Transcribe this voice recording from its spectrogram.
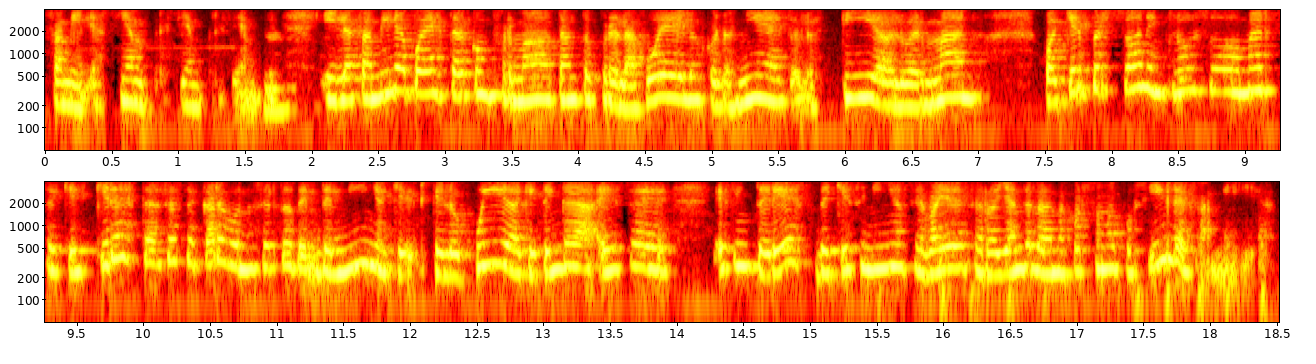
familia, siempre, siempre, siempre. Mm. Y la familia puede estar conformada tanto por los abuelos, con los nietos, los tíos, los hermanos, cualquier persona, incluso Marce, que quiera estarse a ese cargo, ¿no es cierto?, del, niño, que, que, lo cuida, que tenga ese, ese interés de que ese niño se vaya desarrollando de la mejor forma posible de familia.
